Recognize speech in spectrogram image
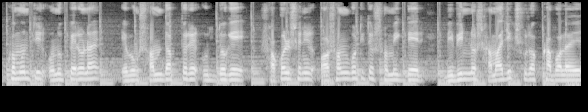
মুখ্যমন্ত্রীর অনুপ্রেরণায় এবং শ্রম দপ্তরের উদ্যোগে সকল শ্রেণির অসংগঠিত শ্রমিকদের বিভিন্ন সামাজিক সুরক্ষা বলয়ে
